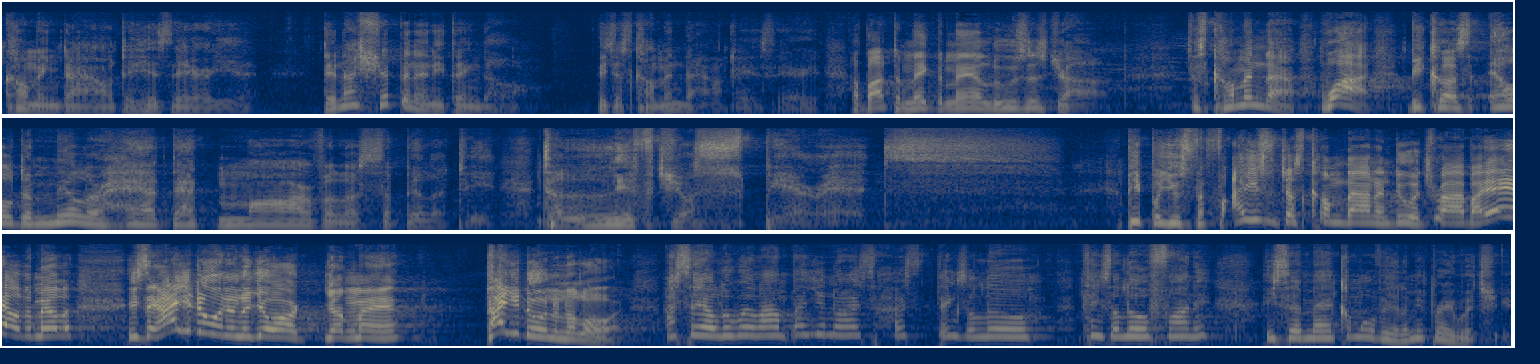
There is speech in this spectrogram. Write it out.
coming down to his area. They're not shipping anything though. They're just coming down to his area, about to make the man lose his job. Just coming down. Why? Because Elder Miller had that marvelous ability to lift your spirits. People used to, I used to just come down and do a drive-by. Hey, Elder Miller. He said, how you doing in the yard, young man? How you doing in the Lord? I said, Elder Miller, I'm, you know, things a little, things a little funny. He said, man, come over here. Let me pray with you.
